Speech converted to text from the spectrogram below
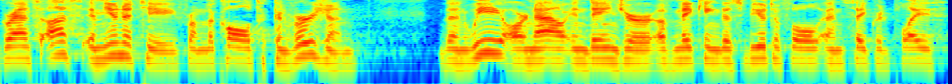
grants us immunity from the call to conversion, then we are now in danger of making this beautiful and sacred place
